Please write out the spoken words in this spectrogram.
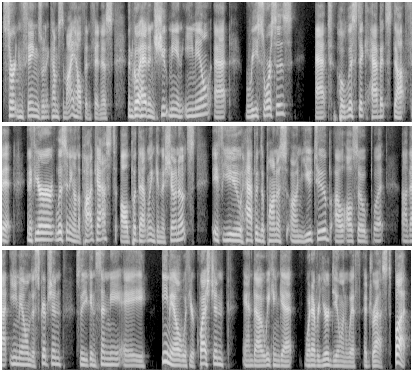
certain things when it comes to my health and fitness, then go ahead and shoot me an email at resources at holistichabits.fit. And if you're listening on the podcast, I'll put that link in the show notes. If you happened upon us on YouTube, I'll also put uh, that email in the description so you can send me a email with your question and uh, we can get whatever you're dealing with addressed. But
